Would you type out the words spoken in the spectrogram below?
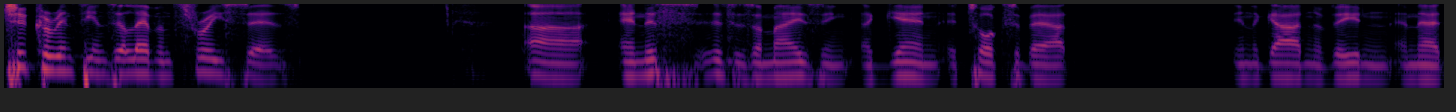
2 Corinthians 11:3 says, uh, and this this is amazing. Again, it talks about in the Garden of Eden and that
